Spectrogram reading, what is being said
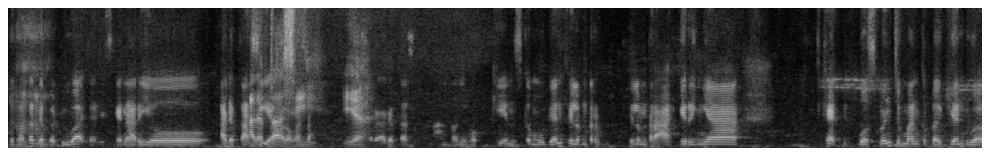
Ternyata mm-hmm. dapat dua dari skenario adaptasi, adaptasi. ya kalau nggak salah. Iya. Adaptasi Anthony Hopkins. Kemudian film ter, film terakhirnya Chadwick Boseman cuman kebagian dua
